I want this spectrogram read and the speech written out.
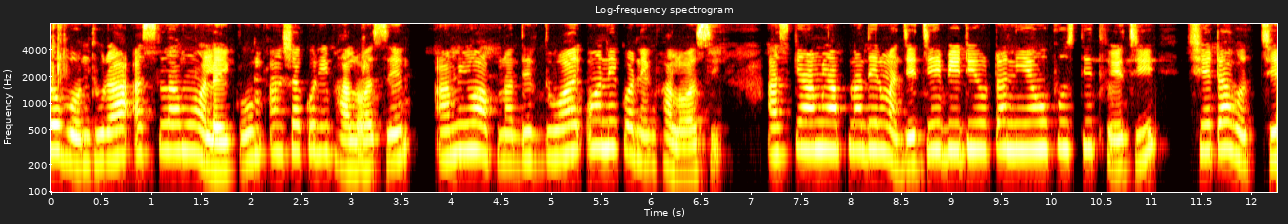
প্রিয় বন্ধুরা, আসসালামু আলাইকুম। আশা করি ভালো আছেন। আমিও আপনাদের দোয়ায় অনেক অনেক ভালো আছি। আজকে আমি আপনাদের মাঝে যে ভিডিওটা নিয়ে উপস্থিত হয়েছি, সেটা হচ্ছে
